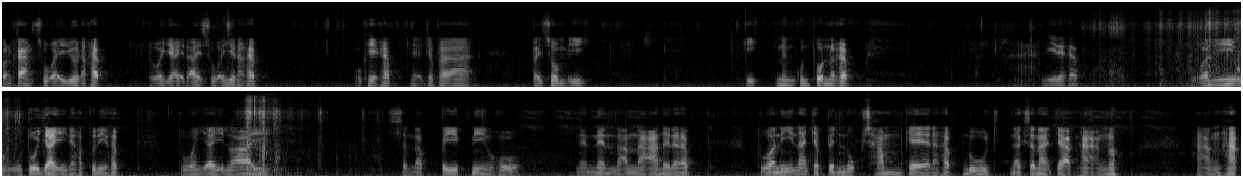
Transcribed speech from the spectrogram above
ค่อนข้างสวยอยู่นะครับ ตัวใหญ่ลายสวยอยู่นะครับ โอเคครับ เดี๋ยวจะพาไปชมอีกอีกหนึ่งคุณพลนะครับนี่นะครับ ตัวนี้โอ้โหตัวใหญ่นะครับตัวนี้ครับ ตัวใหญ่ลาย สนับปีกนี่โอ้โหแน่นๆหนาๆเลยนะครับ ตัวนี้น่าจะเป็นนกชำแกนะครับ ดูลักษณะจากหางเนาะหางหัก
